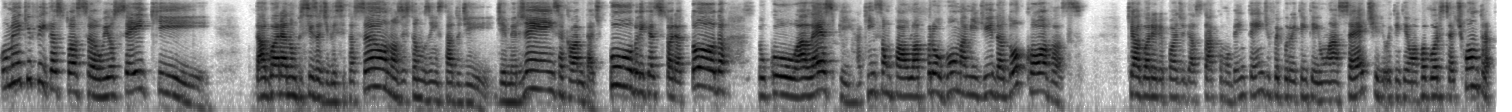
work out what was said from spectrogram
Como é que fica a situação? Eu sei que agora não precisa de licitação, nós estamos em estado de, de emergência, calamidade pública, essa história toda o Alesp, aqui em São Paulo, aprovou uma medida do Covas, que agora ele pode gastar como bem entende, foi por 81 a 7, 81 a favor, 7 contra.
